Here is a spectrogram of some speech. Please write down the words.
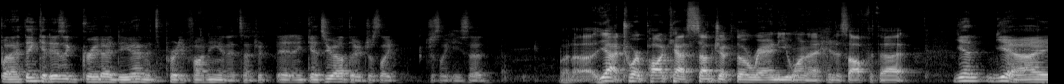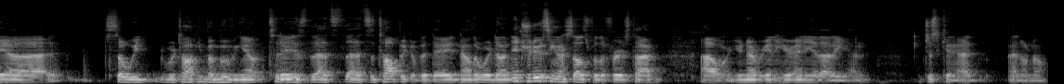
But I think it is a great idea, and it's pretty funny, and it's enter- and it gets you out there, just like just like he said. But uh, yeah, to our podcast subject though, Randy, you want to hit us off with that? Yeah, yeah. I uh, so we we're talking about moving out today. Is that's that's the topic of the day. Now that we're done introducing ourselves for the first time, uh, you're never gonna hear any of that again. Just kidding. I I don't know.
